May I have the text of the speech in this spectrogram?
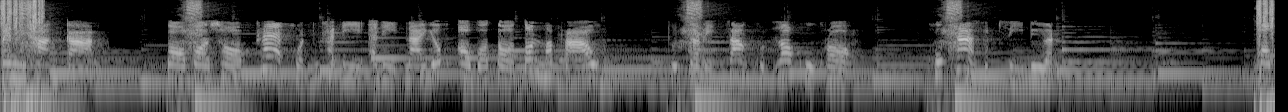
เป็นทางการ ปปช แพร่ผลคดีอดีตนายกอบตต้นมะพร้าว ทุจริตสร้างขุดลอกคูครอง คุก 54 เดือน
